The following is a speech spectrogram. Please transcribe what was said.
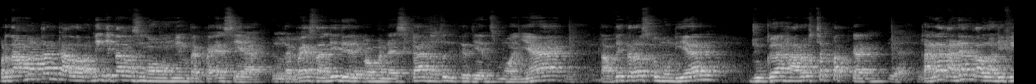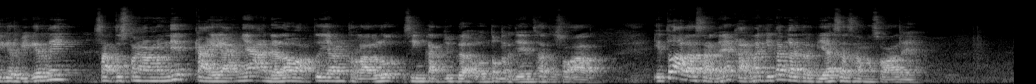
Pertama kan kalau ini kita masih ngomongin TPS ya. Hmm. TPS tadi direkomendasikan untuk dikerjain semuanya, tapi terus kemudian juga harus cepat kan. Iya. Karena kadang kalau dipikir-pikir nih satu setengah menit kayaknya adalah waktu yang terlalu singkat juga untuk ngerjain satu soal. Itu alasannya karena kita nggak terbiasa sama soalnya.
